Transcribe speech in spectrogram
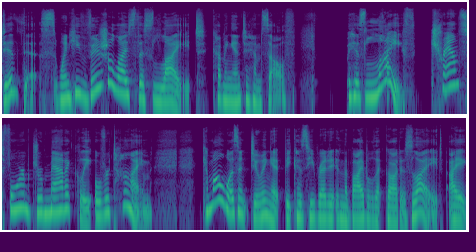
did this, when he visualized this light coming into himself, his life transformed dramatically over time. Kamal wasn't doing it because he read it in the Bible that God is light. I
